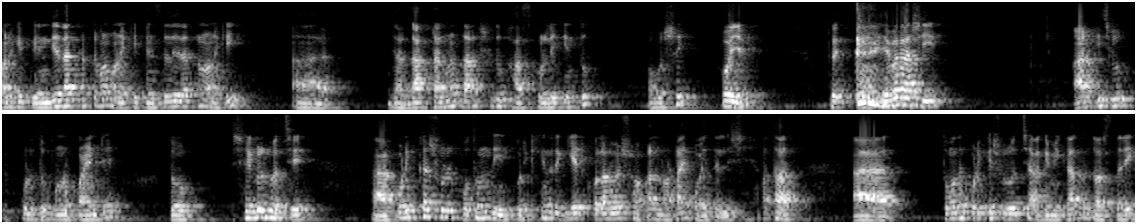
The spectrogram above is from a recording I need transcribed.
অনেকে পেন দিয়ে দাগ কাটতে পারো, অনেকেই পেন্সিল দিয়ে দাগ টানো অনেকেই যারা দাগ টানবে না, তারা শুধু ভাঁজ করলেই কিন্তু অবশ্যই হয়ে যাবে। তো এবার আসি আর কিছু গুরুত্বপূর্ণ পয়েন্টে তো সেগুলো হচ্ছে পরীক্ষা শুরুর প্রথম দিন, পরীক্ষা কেন্দ্রে গেট খোলা হবে সকাল নটায় পঁয়তাল্লিশে। অর্থাৎ তোমাদের পরীক্ষা শুরু হচ্ছে আগামীকাল দশ তারিখ।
